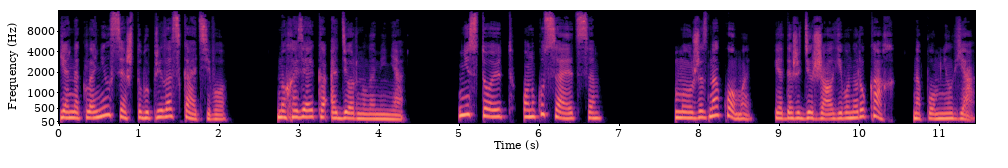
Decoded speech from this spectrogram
Я наклонился, чтобы приласкать его, но хозяйка одернула меня. «Не стоит, он кусается». «Мы уже знакомы, я даже держал его на руках», — напомнил я.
